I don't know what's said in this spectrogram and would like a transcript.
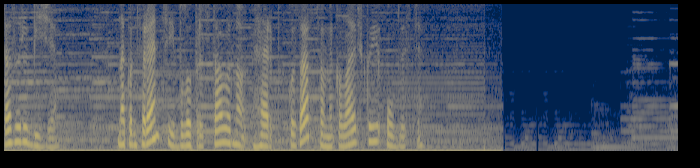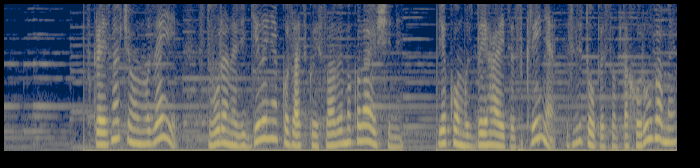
та зарубіжжя. На конференції було представлено герб козацтва Миколаївської області. В краєзнавчому музеї створено відділення козацької слави Миколаївщини, в якому зберігається скриня з літописом та хоругвами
